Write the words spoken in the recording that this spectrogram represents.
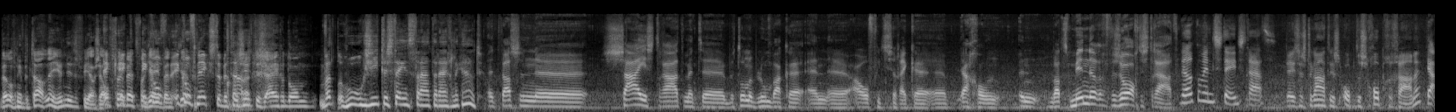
wel of niet betaald? Nee, dit is voor jouzelf. Ik, ik, ik, hoef, bent, ik hoef, niks te betalen. Precies, het is eigendom. Wat, hoe, hoe, ziet de Steenstraat er eigenlijk uit? Het was een uh, saaie straat met uh, betonnen bloembakken en uh, oude fietsenrekken. ja, gewoon een wat minder verzorgde straat. Welkom in de Steenstraat. Deze straat is op de schop gegaan, hè? Ja.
